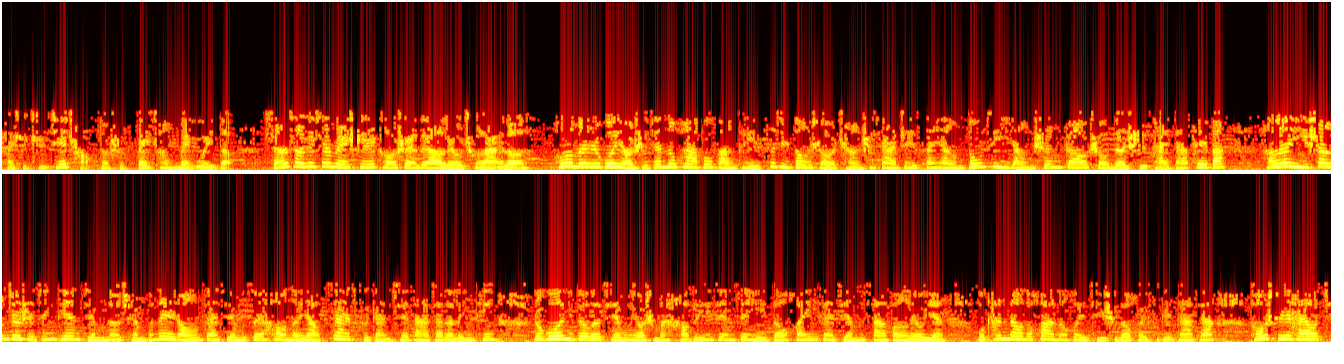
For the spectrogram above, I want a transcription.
还是直接炒，都是非常美味的。想想这些美食，口水都要流出来了。朋友们，如果有时间的话，不妨可以自己动手尝试下这三样冬季养生高手的食材搭配吧。好了，以上就是今天节目的全部内容。在节目最后呢，要再次感谢大家的聆听。如果你对我的节目有什么好的意见建议，都欢迎在节目下方留言，我看到的话呢，会及时的回复给大家。同时，还要继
